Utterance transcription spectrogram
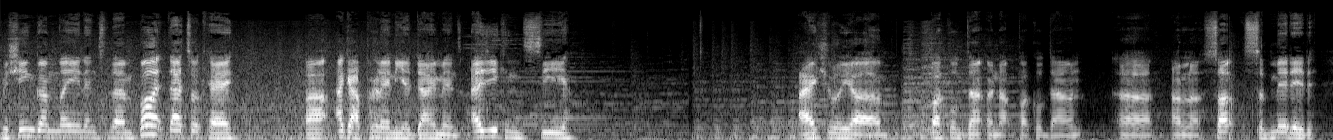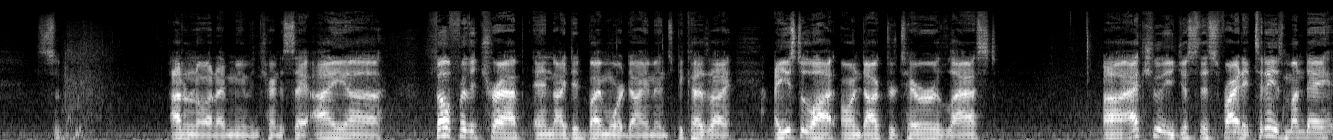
machine gun laying into them, but that's okay. Uh, I got plenty of diamonds. As you can see, I actually uh, buckled down, or not buckled down. Uh, I don't know. Su submitted. Su I don't know what I'm even trying to say. I uh, fell for the trap, and I did buy more diamonds because I I used a lot on Doctor Terror last uh, actually, just this Friday. Today is Monday.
